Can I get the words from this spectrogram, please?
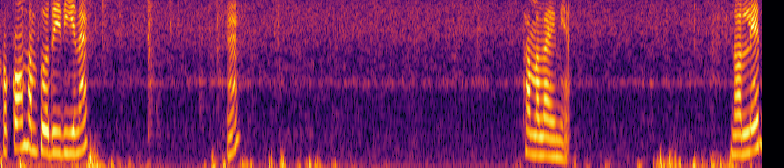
ข้ากล้องทำตัวดีๆนะฮะทำอะไรเนี่ย นอนเล่น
